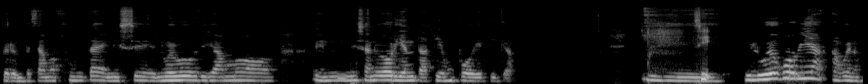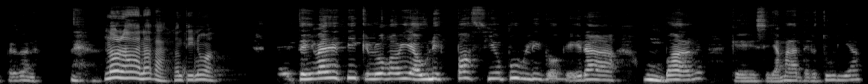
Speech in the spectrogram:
pero empezamos juntas en ese nuevo, digamos, en esa nueva orientación poética. Y, sí. y luego había, ah, bueno, perdona. No, nada, nada, continúa te iba a decir que luego había un espacio público que era un bar que se llama La Tertulia,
